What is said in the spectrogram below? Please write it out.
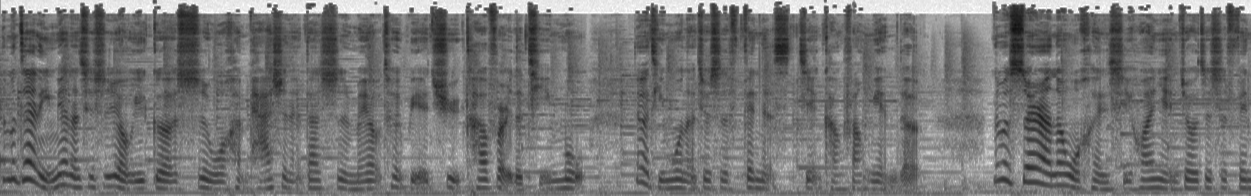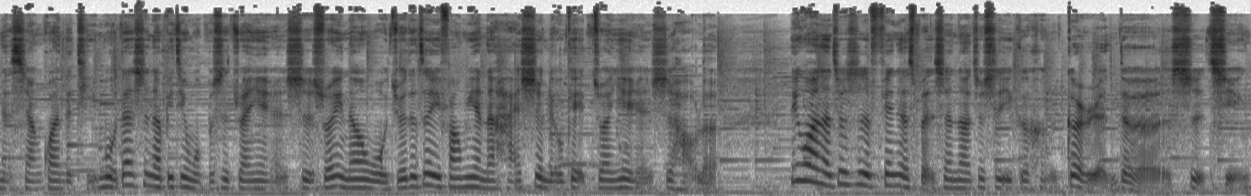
那么在里面呢，其实有一个是我很 passionate，但是没有特别去 cover 的题目。那个题目呢，就是 fitness 健康方面的。那么虽然呢，我很喜欢研究这是 fitness 相关的题目，但是呢，毕竟我不是专业人士，所以呢，我觉得这一方面呢，还是留给专业人士好了。另外呢，就是 fitness 本身呢，就是一个很个人的事情，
